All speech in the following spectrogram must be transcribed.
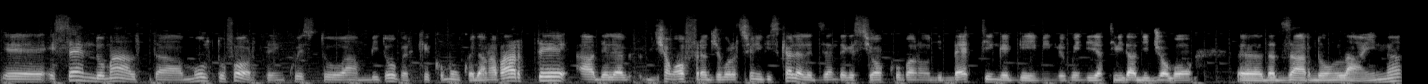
eh, essendo Malta molto forte in questo ambito, perché comunque da una parte delle, diciamo, offre agevolazioni fiscali alle aziende che si occupano di betting e gaming, quindi di attività di gioco eh, d'azzardo online.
